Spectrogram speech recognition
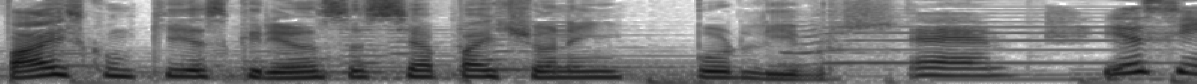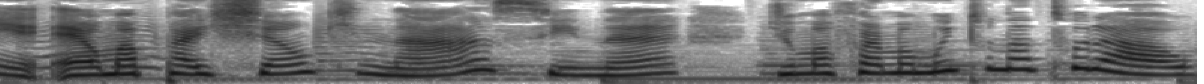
faz com que as crianças se apaixonem por livros. É. E assim, é uma paixão que nasce, né, de uma forma muito natural.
